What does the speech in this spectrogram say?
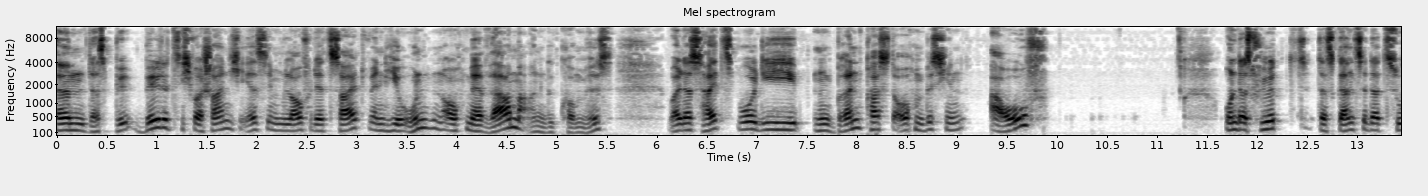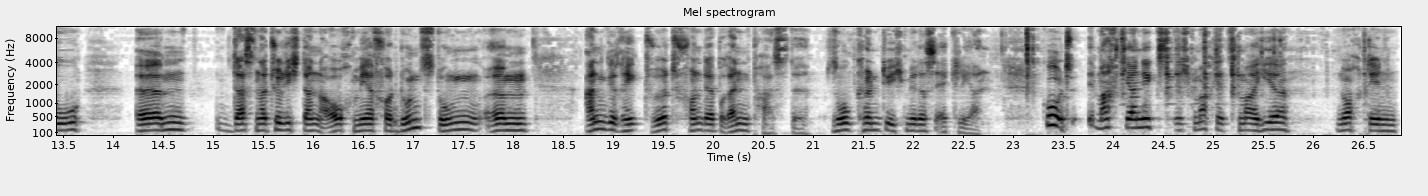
Ähm, das bildet sich wahrscheinlich erst im Laufe der Zeit, wenn hier unten auch mehr Wärme angekommen ist, weil das heizt wohl die hm, Brennpaste auch ein bisschen auf und das führt das Ganze dazu, ähm, dass natürlich dann auch mehr Verdunstung ähm, angeregt wird von der Brennpaste. So könnte ich mir das erklären. Gut, macht ja nichts. Ich mache jetzt mal hier noch den,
